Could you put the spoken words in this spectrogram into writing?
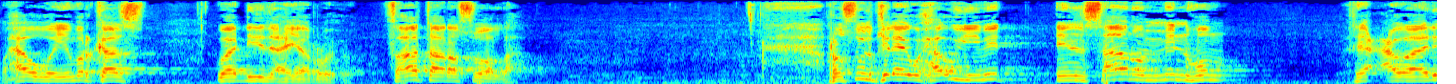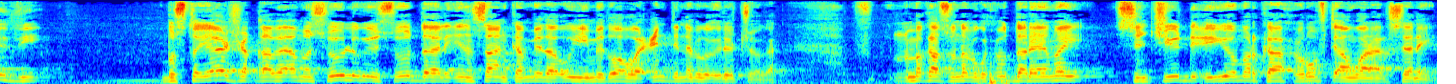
Waxaa weeye markaas waa dhididahayaa ruuxu. Faataa rasuul allah rasuulka ilaahi waxaa u yimid insaanu minhum reer cawaalidii bustayaasha qaba ama soo lugay soo daalay insaan ka mida u yimid wahwa cindi nabiga ila jooga. Markaasuu nabigu wuxuu dareemay sinjiidhi iyo markaa xuruuftii aan wanaagsanayn.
